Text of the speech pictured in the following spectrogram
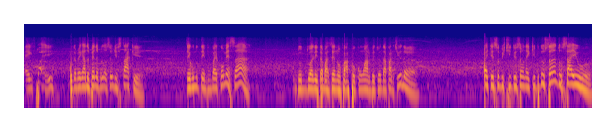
É isso aí. Muito obrigado, Pedro, pelo seu destaque. Segundo tempo vai começar. Dudu ali tá batendo papo com o árbitro da partida. Vai ter substituição na equipe do Santos. Saiu.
